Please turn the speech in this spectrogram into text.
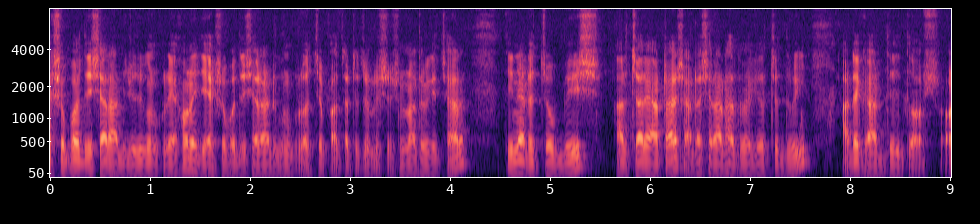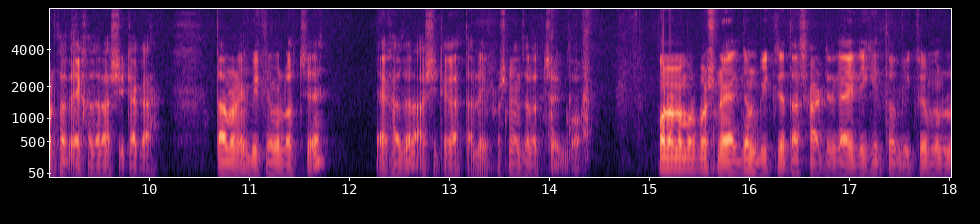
একশো পঁয়ত্রিশ আর আট যদি গুণ করি এখন, এই যে একশো পঁয়ত্রিশ আর আট গুণ করে হচ্ছে পাঁচ আটে চল্লিশ শূন্য আট চার। তিন আটে চব্বিশ আর চারে আঠাশ, আঠাশের আট হাত ভাগে হচ্ছে দুই, আটেকে আট দুই দশ, অর্থাৎ এক হাজার আশি টাকা। তার মানে বিক্রি মূল্য হচ্ছে এক হাজার আশি টাকা। তাহলে এই প্রশ্নের অ্যান্সার হচ্ছে গ। পনেরো নম্বর প্রশ্ন, একজন বিক্রেতা শার্টের গায়ে লিখিত বিক্রয় মূল্য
